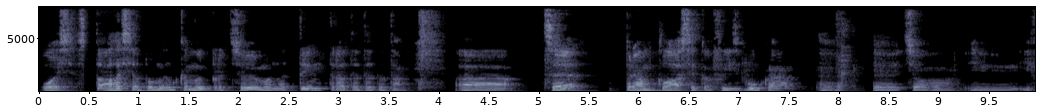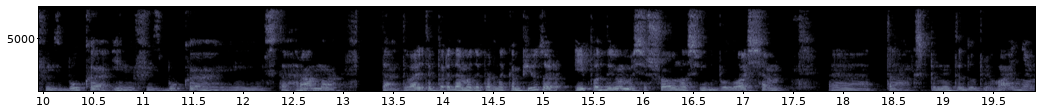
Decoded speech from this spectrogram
Ось, сталася помилка, ми працюємо над тим. Тра-та-та-та-та. Це прям класика Фейсбука. е, е, Цього і, і Фейсбука, і не Фейсбука, і Інстаграма. Так, давайте перейдемо тепер на комп'ютер і подивимося, що у нас відбулося. Е, Так, спинити дублювання.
